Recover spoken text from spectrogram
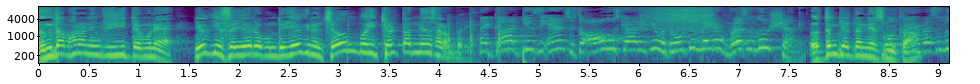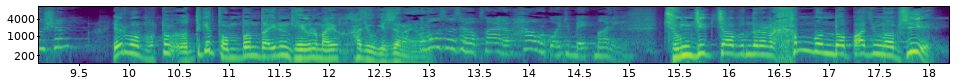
응답 하나님 주시기 때문에 여기서 여러분들 여기는 전부 이 결단낸 사람들이에요. Gives the answers to all those gathered here, those who made a resolution. 어떤 결단 What kind of resolution? 여러분 보통 어떻게 돈 번다 이런 계획을 많이 가지고 And 계시잖아요. most of us have a plan of how we're going to make money. 중직자분들은 한 번도 빠짐없이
